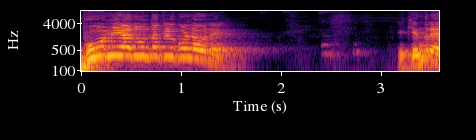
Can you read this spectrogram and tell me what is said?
ಭೂಮಿ ಅದು ಅಂತ ತಿಳ್ಕೊಂಡವನೇ. ಏಕೆಂದ್ರೆ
